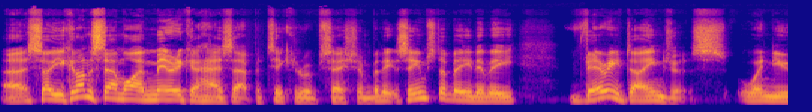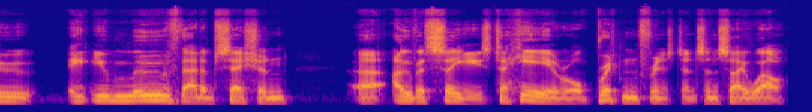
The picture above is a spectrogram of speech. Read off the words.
Uh, so you can understand why America has that particular obsession, but it seems to me to be very dangerous when you you move that obsession uh, overseas to here or Britain, for instance, and say, well,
